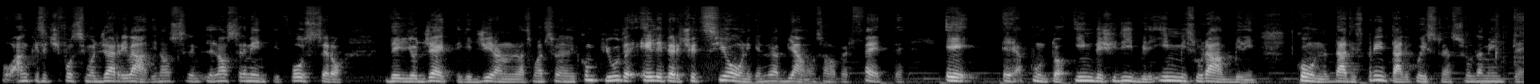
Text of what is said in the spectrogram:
o anche se ci fossimo già arrivati, nostri, le nostre menti fossero degli oggetti che girano nella simulazione del computer e le percezioni che noi abbiamo sono perfette e eh, appunto indecidibili, immisurabili con dati sperimentali, questo è assolutamente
